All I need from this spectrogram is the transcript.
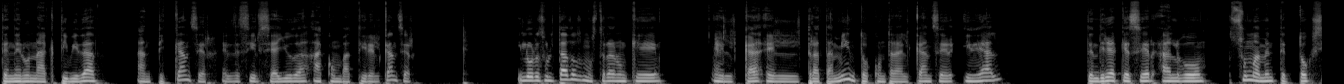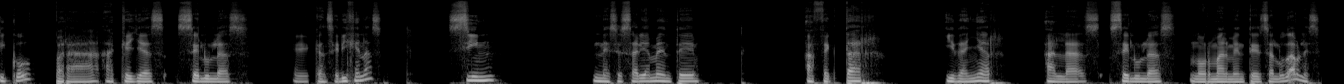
tener una actividad anticáncer, es decir, si ayuda a combatir el cáncer. Y los resultados mostraron que el, tratamiento contra el cáncer ideal tendría que ser algo sumamente tóxico para aquellas células eh, cancerígenas sin necesariamente afectar y dañar a las células normalmente saludables.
